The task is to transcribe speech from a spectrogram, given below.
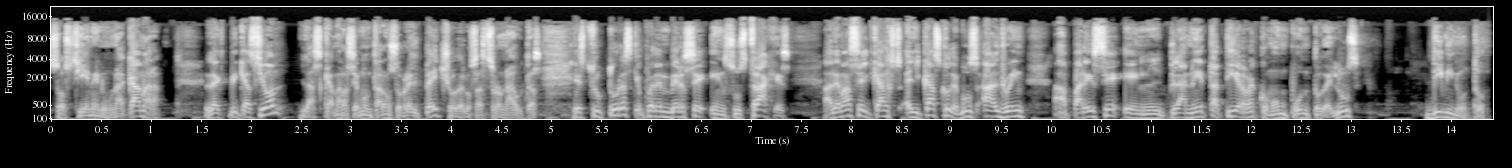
sostienen una cámara. La explicación, las cámaras se montaron sobre el pecho de los astronautas, estructuras que pueden verse en sus trajes. Además, el, cas- el casco de Buzz Aldrin aparece en el planeta Tierra como un punto de luz diminuto.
